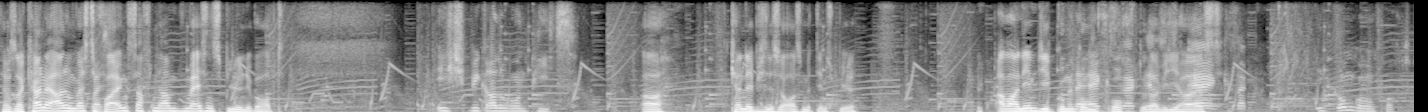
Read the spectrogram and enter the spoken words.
Ich habe zwar keine Ahnung, was die du- Eigenschaften haben, wenn wir Essen spielen überhaupt. Ich spiele gerade One Piece. Ah, kenne mich nicht so aus mit dem Spiel. Aber nehmen die Oder Gum-Gum-Frucht oder er- wie die heißt. gesagt, Die Gum-Gum-Frucht.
